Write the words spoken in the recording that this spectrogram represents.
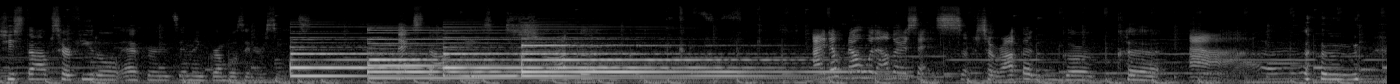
She stops her futile efforts and then grumbles in her seat. Next stop is Soraka. I don't know what other says. Soraka Gurkha.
